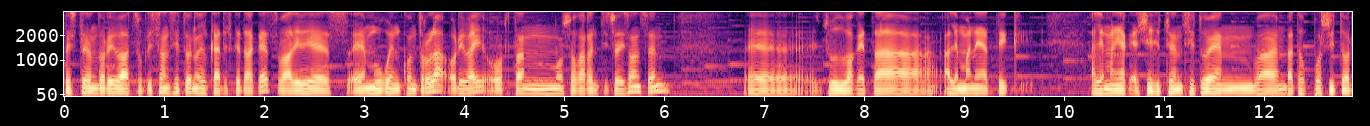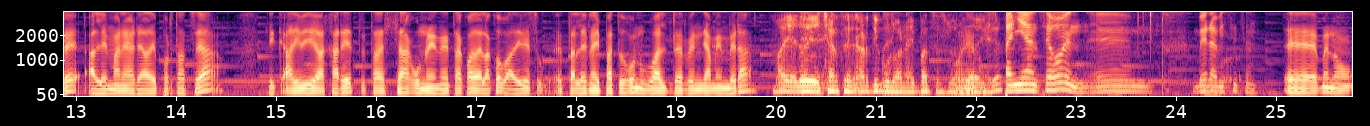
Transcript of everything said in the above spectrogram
beste ondori batzuk izan zituen elkarrizketak ez, ba, adibidez e, mugen kontrola, hori bai, hortan oso garrantzitsua izan zen, e, juduak eta Alemaniatik Alemaniak exigitzen zituen ba, enbat opositore, Alemaniara deportatzea, nik adibidea jarriet eta ezagunenetakoa delako, ba, adibidez, eta lehen aipatu dugun Walter Benjamin bera, Bai, edoi etxarten artikuloan aipatzen zuen. Eh? Espainian zegoen, e, bera bizitzen. E, bueno,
